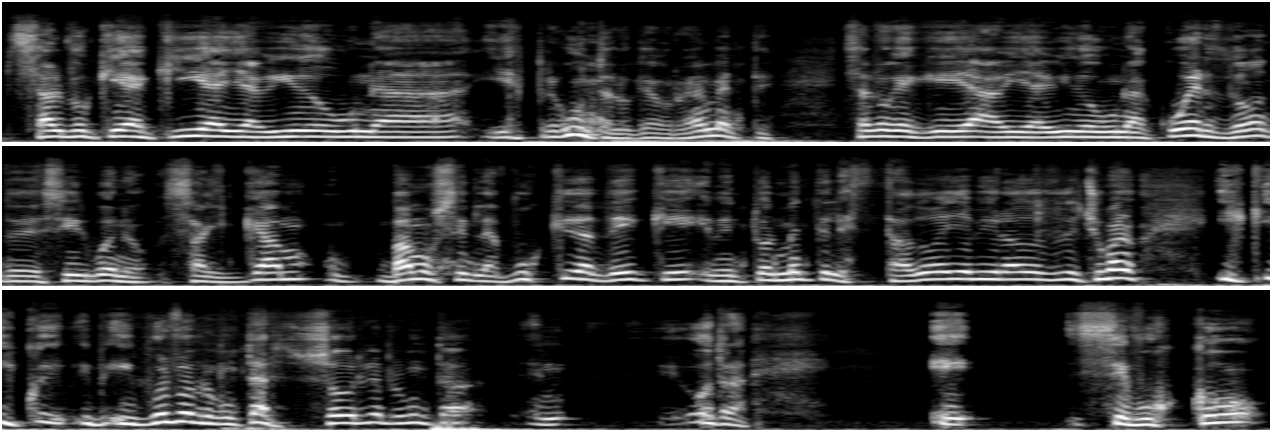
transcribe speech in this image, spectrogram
salvo que aquí haya habido una, y es pregunta lo que hago realmente, salvo que aquí haya habido un acuerdo de decir, bueno, salgamos, vamos en la búsqueda de que eventualmente el Estado haya violado los derechos humanos. Y, y- y- y vuelvo a preguntar sobre la pregunta en, eh, otra. Eh, ¿Se buscó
